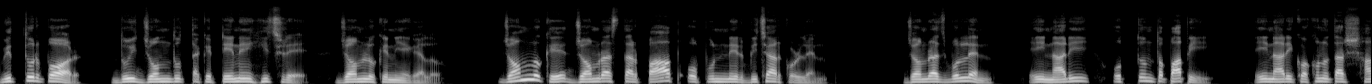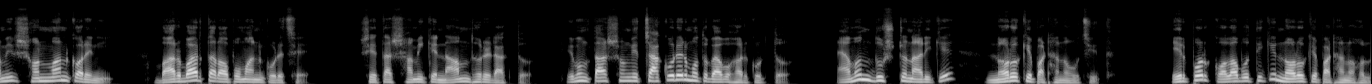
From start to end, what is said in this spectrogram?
মৃত্যুর পর দুই জমদূত তাকে টেনে হিচড়ে জমলোকে নিয়ে গেল। জমলোকে যমরাজ তার পাপ ও পুণ্যের বিচার করলেন। যমরাজ বললেন, এই নারী অত্যন্ত পাপী। এই নারী কখনো তার স্বামীর সম্মান করেনি। বারবার তার অপমান করেছে। সে তার স্বামীকে নাম ধরে ডাকত এবং তার সঙ্গে চাকরের মতো ব্যবহার করত। এমন দুষ্ট নারীকে নরকে পাঠানো উচিত। এরপর কলাবতীকে নরকে পাঠানো হল।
